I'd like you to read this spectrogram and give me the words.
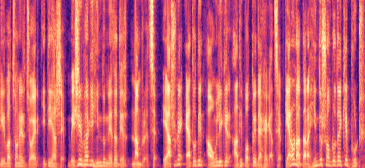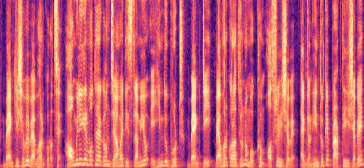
নির্বাচনের জয়ের ইতিহাসে বেশিরভাগই হিন্দু নেতাদের নাম রয়েছে। এই আসনে এতদিন আওয়ামী লীগের আধিপত্যই দেখা গেছে। কেননা তারা হিন্দু সম্প্রদায়কে ভোট ব্যাংক হিসেবে ব্যবহার করেছে। আওয়ামী লীগের মতো এখন জামায়াত ইসলামীও এই হিন্দু ভোট ব্যাংকটি ব্যবহার করার জন্য মোক্ষম অস্ত্র হিসেবে একজন হিন্দুকে প্রার্থী হিসেবে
